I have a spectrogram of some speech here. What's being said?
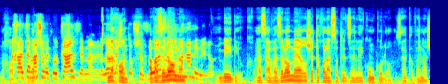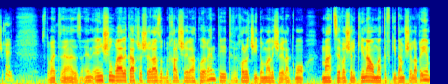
נכון. אכלת אבל... משהו מקולקל ולא הרגשת נכון, טוב שבוע, אז לא תימנע אומר... ממנו. בדיוק. אז, אבל זה לא אומר שאתה יכול לעשות את זה ליקום כולו, זו הכוונה שלי. כן. זאת אומרת, אין, אין שום ראיה לכך שהשאלה הזאת בכלל שאלה קוהרנטית, ויכול להיות שהיא דומה לשאלה כמו מה הצבע של קינה או מה תפקידם של ערים,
